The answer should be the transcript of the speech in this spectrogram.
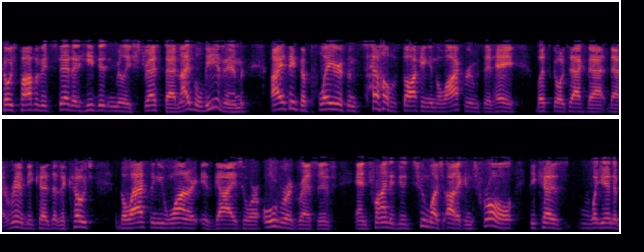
Coach Popovich said that he didn't really stress that, and I believe him. I think the players themselves talking in the locker room said, "Hey, let's go attack that that rim," because as a coach, the last thing you want are, is guys who are over aggressive and trying to do too much out of control because what you end up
